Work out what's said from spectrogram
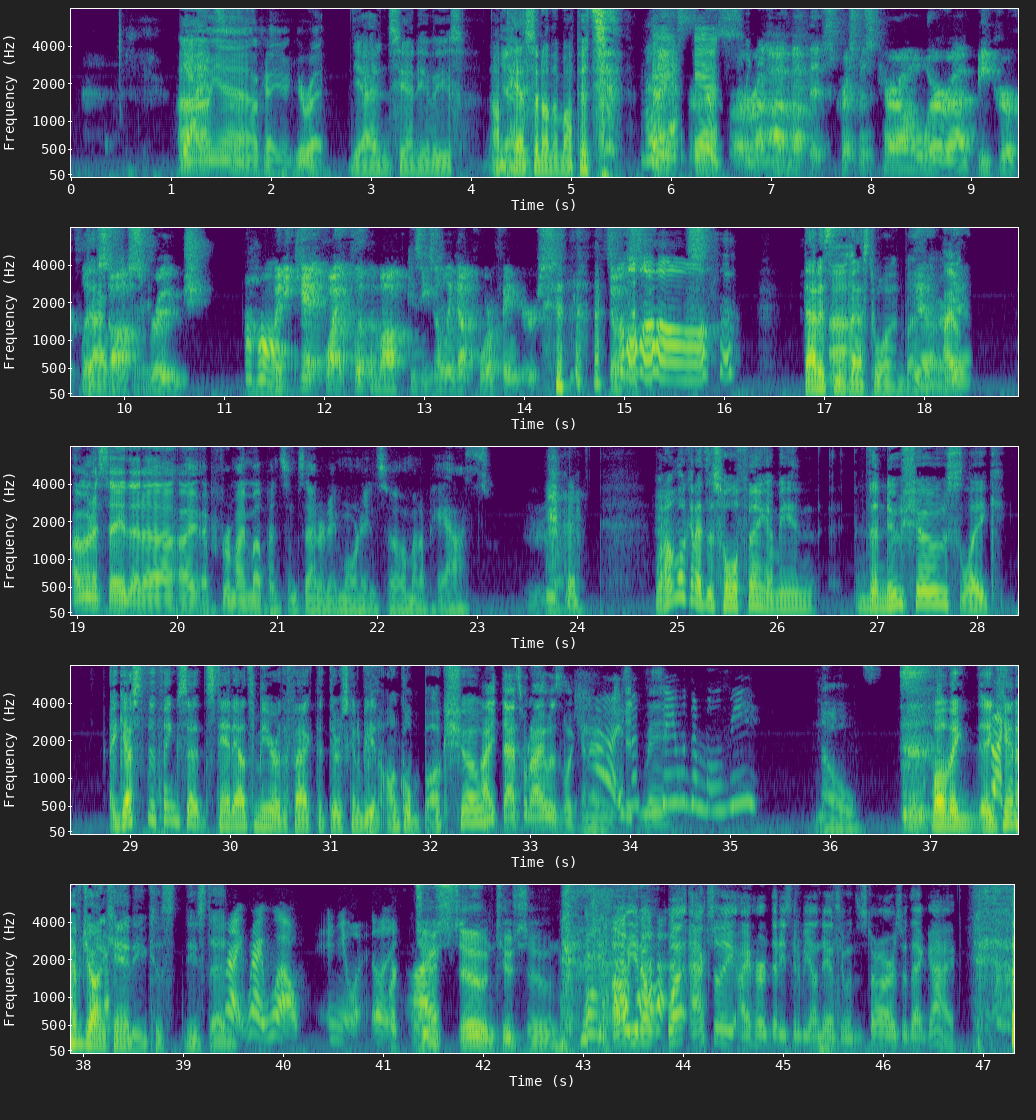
Oh Yes. yeah, okay, you're, you're right. Yeah, I didn't see any of these. I'm Yeah. passing on the Muppets. Thanks for, Yes. for uh, Muppets Christmas Carol, where uh, Beaker flips off great. Scrooge, Oh, but he can't quite flip him off because he's only got four fingers. so it's, Oh, that is the Uh, best one by yeah, far. I- yeah. I'm gonna say that uh, I, I prefer my Muppets on Saturday morning, so I'm gonna pass. Mm. when I'm looking at this whole thing, I mean, the new shows, like, I guess the things that stand out to me are the fact that there's going to be an Uncle Buck show. I, that's what I was looking at. Are yeah, you is that kidding the same with the movie? No. well, they they can't have John Candy because he's dead. Right, right. Well, anyway, like, Too soon. Too soon. oh, you know what? Actually, I heard that he's gonna be on Dancing with the Stars with that guy.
